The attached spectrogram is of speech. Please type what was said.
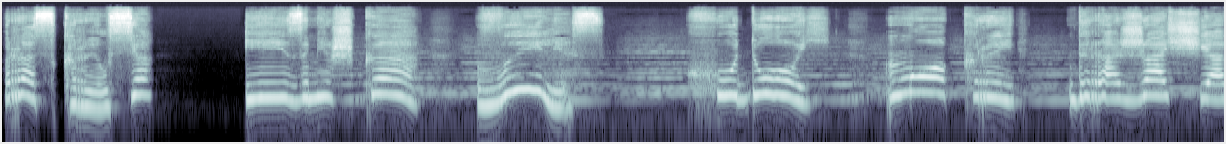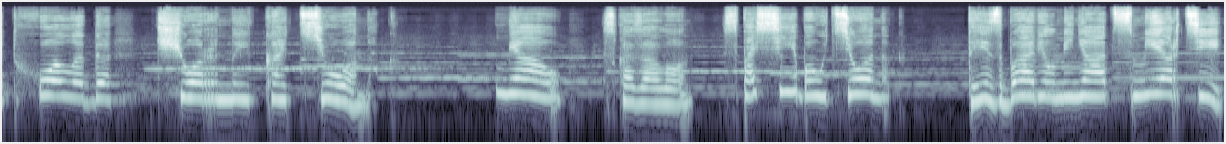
раскрылся, и из мешка вылез худой, мокрый, дрожащий от холода черный котенок. «Мяу!» — сказал он. «Спасибо, утенок! Ты избавил меня от смерти!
